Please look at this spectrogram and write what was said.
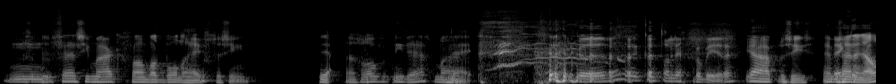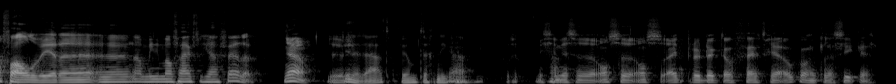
Mm, versie maken van wat Bonne heeft gezien. Ja. Dat geloof ik niet echt, maar... Nee. je kunt het wellicht proberen. Ja, precies. En we zijn dat- in elk geval weer eh, eh, nou, minimaal 50 jaar verder. Ja, Dus, Inderdaad, filmtechniek. ja. misschien is eh, onze, ons eindproduct over 50 jaar ook wel een klassieker.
